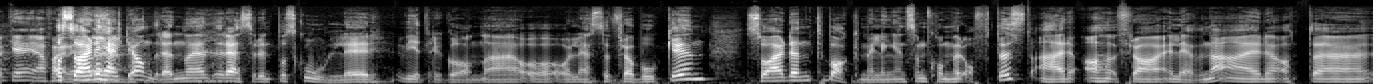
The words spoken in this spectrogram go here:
ok, jeg er ferdig. Og så er det helt i andre enden. Når jeg reiser rundt på skoler, videregående og, og leser fra boken, så er den tilbakemeldingen som kommer oftest er, ah, fra elevene, er at uh,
